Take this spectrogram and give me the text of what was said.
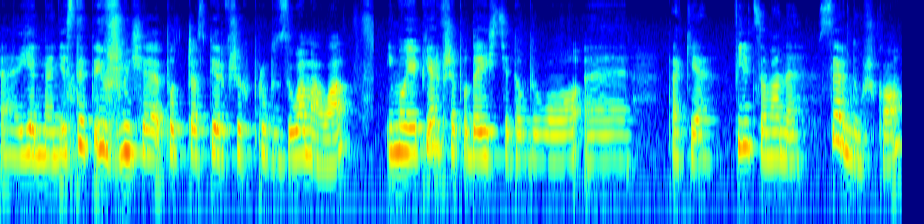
E, Jedna niestety już mi się podczas pierwszych prób złamała. I moje pierwsze podejście to było e, takie filcowane serduszko.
